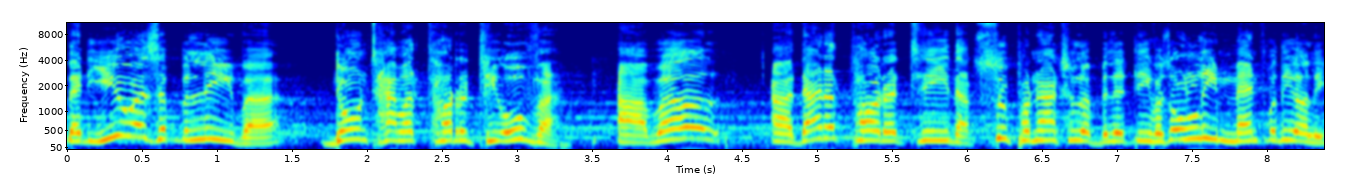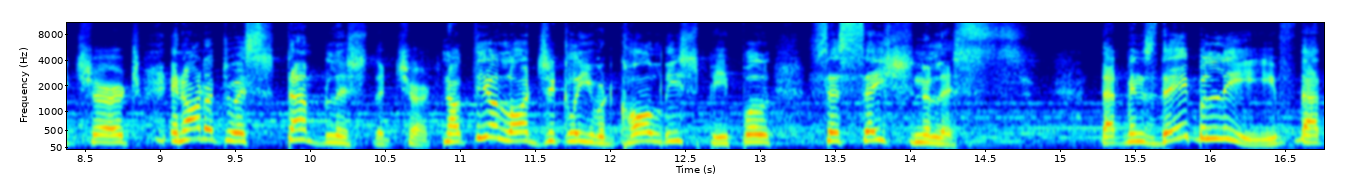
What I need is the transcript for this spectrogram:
that you as a believer don't have authority over. Uh, well, uh, that authority, that supernatural ability was only meant for the early church in order to establish the church. Now, theologically, you would call these people cessationalists. That means they believe that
